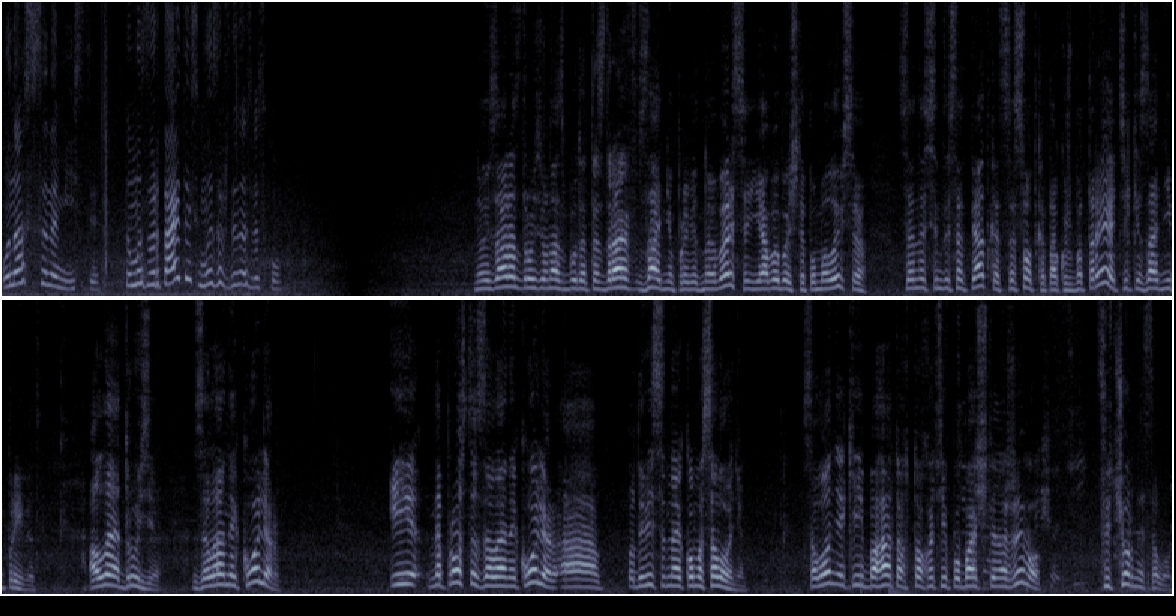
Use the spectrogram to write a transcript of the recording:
у нас все на місці. Тому звертайтесь, ми завжди на зв'язку. Ну і зараз, друзі, у нас буде тест-драйв задньопривідної версії. Я, вибачте, помилився. Це не 75-ка, це сотка також батарея, тільки задній привід. Але, друзі, зелений колір. І не просто зелений колір, а подивіться на якому салоні. Салон, який багато хто хотів побачити наживо, це чорний салон.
